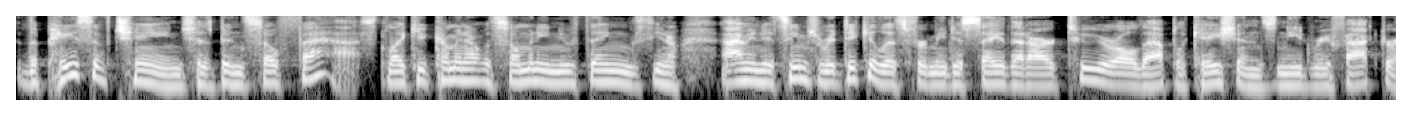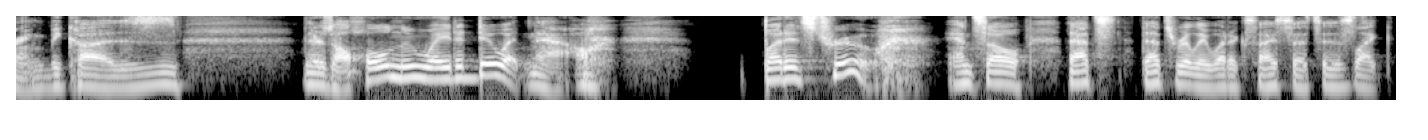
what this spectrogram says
The pace of change has been so fast. Like you're coming out with so many new things, you know. I mean, it seems ridiculous for me to say that our 2-year-old applications need refactoring because there's a whole new way to do it now but it's true. And so that's that's really what excites us is like,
